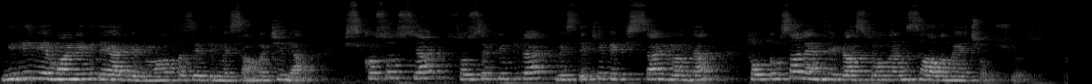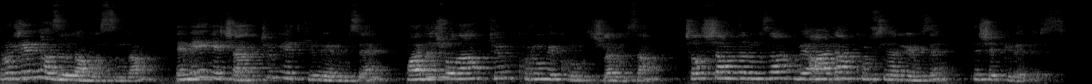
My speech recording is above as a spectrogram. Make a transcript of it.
milli ve manevi değerlerin muhafaza edilmesi amacıyla psikososyal, sosyokültürel, mesleki ve kişisel yönden toplumsal entegrasyonlarını sağlamaya çalışıyoruz. Projenin hazırlanmasında emeği geçen tüm yetkililerimize, paydaş olan tüm kurum ve kuruluşlarımıza, çalışanlarımıza ve Adem kursiyerlerimize teşekkür ederiz.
